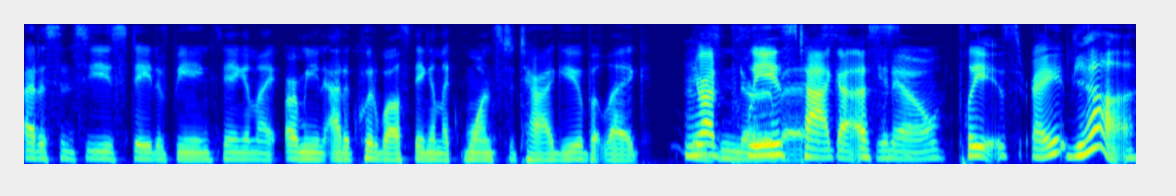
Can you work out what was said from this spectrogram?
at a Cincy state of being thing and like, or, I mean, at a Quidwell thing and like wants to tag you, but like, Oh my is God, please nervous, tag us. You know, please, right? Yeah.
